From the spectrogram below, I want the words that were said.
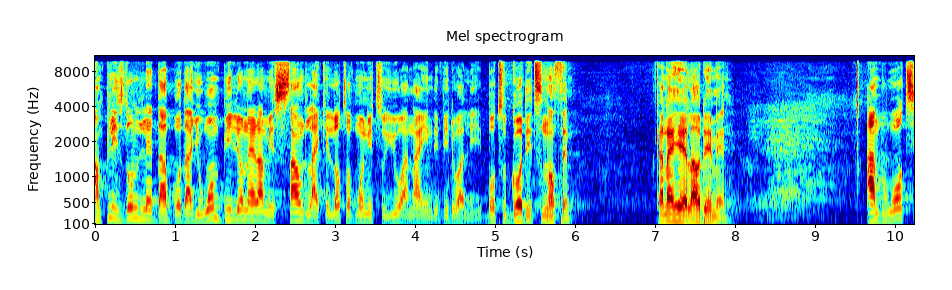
And please don't let that bother you. One billion naira may sound like a lot of money to you and I individually, but to God it's nothing. Can I hear a loud amen? amen? And what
